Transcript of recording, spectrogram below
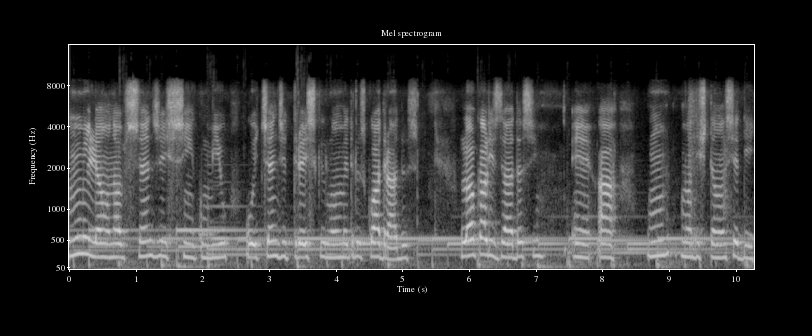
1.905.803 km quadrados, localizada-se a um, uma distância de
